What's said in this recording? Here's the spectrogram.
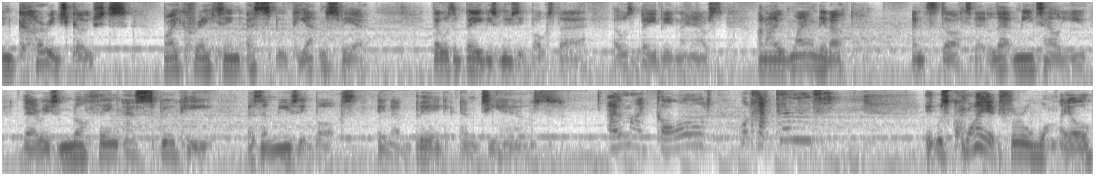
encourage ghosts by creating a spooky atmosphere. There was a baby's music box there, there was a baby in the house, and I wound it up and started it. Let me tell you, there is nothing as spooky as a music box in a big empty house. Oh my God, what happened? It was quiet for a while,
